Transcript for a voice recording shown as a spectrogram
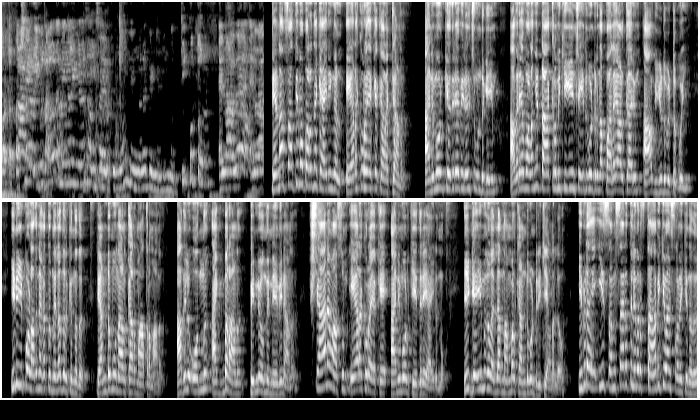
പക്ഷെ ഇപ്പൊ നിങ്ങൾ ഇങ്ങനെ സംസാരിക്കുമ്പോൾ നിങ്ങൾ പിന്നിൽ നിന്ന് കുത്തി. കുത്തും. അല്ലാതെ എല്ലാ രണ ഫാത്തിമ പറഞ്ഞ കാര്യങ്ങൾ ഏറെക്കുറെയൊക്കെ കറക്റ്റാണ് അനുമോൾക്കെതിരെ വിരൽ ചൂണ്ടുകയും അവരെ വളഞ്ഞിട്ട് ആക്രമിക്കുകയും ചെയ്തുകൊണ്ടിരുന്ന പല ആൾക്കാരും ആ വീട് വിട്ടുപോയി. ഇനിയിപ്പോൾ അതിനകത്ത് നിലനിൽക്കുന്നത് രണ്ടു മൂന്ന് ആൾക്കാർ മാത്രമാണ്. അതിൽ ഒന്ന് അക്ബറാണ് പിന്നെ ഒന്ന് നെവിനാണ്. ഷാനവാസും ഏറെക്കുറെയൊക്കെ അനുമോൾക്കെതിരെയായിരുന്നു. ഈ ഗെയിമുകളെല്ലാം നമ്മൾ കണ്ടുകൊണ്ടിരിക്കുകയാണല്ലോ. ഇവിടെ ഈ സംസാരത്തിൽ ഇവർ സ്ഥാപിക്കുവാൻ ശ്രമിക്കുന്നത്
